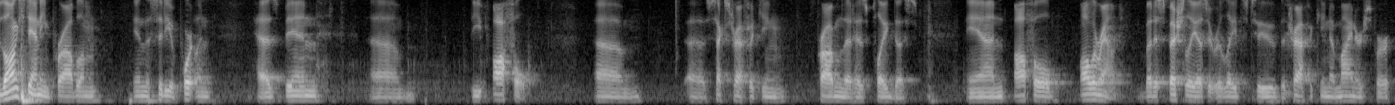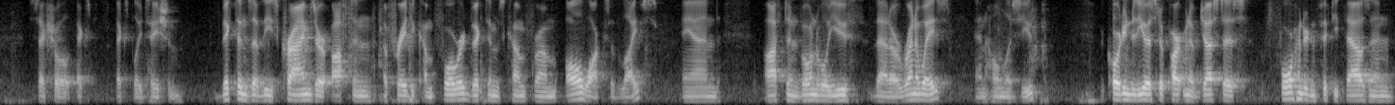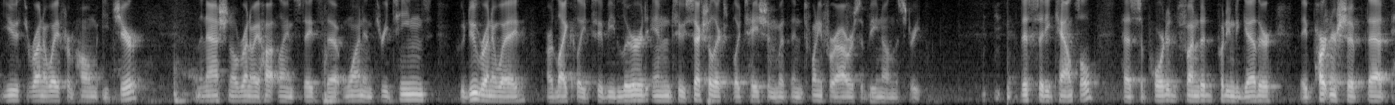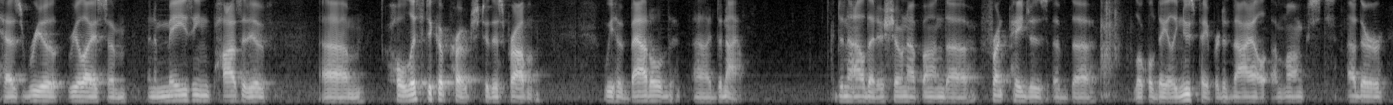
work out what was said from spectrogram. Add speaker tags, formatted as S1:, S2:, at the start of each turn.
S1: Longstanding problem in the city of Portland has been um, the awful um, uh, sex trafficking problem that has plagued us, and awful all around, but especially as it relates to the trafficking of minors for sexual ex exploitation. Victims of these crimes are often afraid to come forward. Victims come from all walks of life, and often vulnerable youth that are runaways and homeless youth. According to the U.S. Department of Justice, 450,000 youth run away from home each year. And the National Runaway Hotline states that one in three teens who do run away are likely to be lured into sexual exploitation within 24 hours of being on the street. This City Council has supported, funded, putting together a partnership that has real, realized some, an amazing, positive, um, holistic approach to this problem. We have battled uh, denial. Denial that has shown up on the front pages of the local daily newspaper, denial amongst other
